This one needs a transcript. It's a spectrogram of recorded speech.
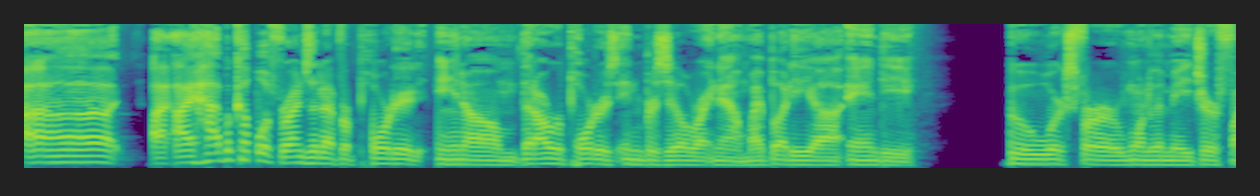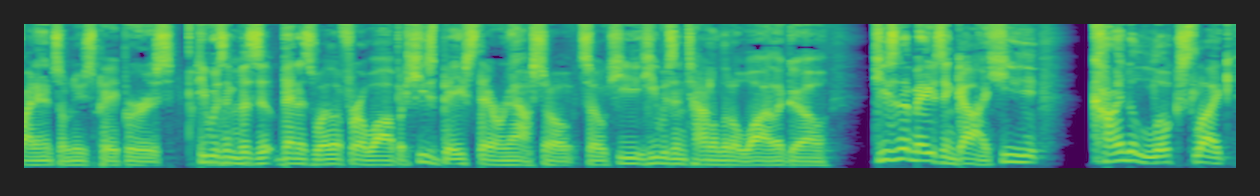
Uh, I, I have a couple of friends that I've reported in um that are reporters in Brazil right now. My buddy uh, Andy, who works for one of the major financial newspapers, he was in Venezuela for a while, but he's based there now. So so he he was in town a little while ago. He's an amazing guy. He kind of looks like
